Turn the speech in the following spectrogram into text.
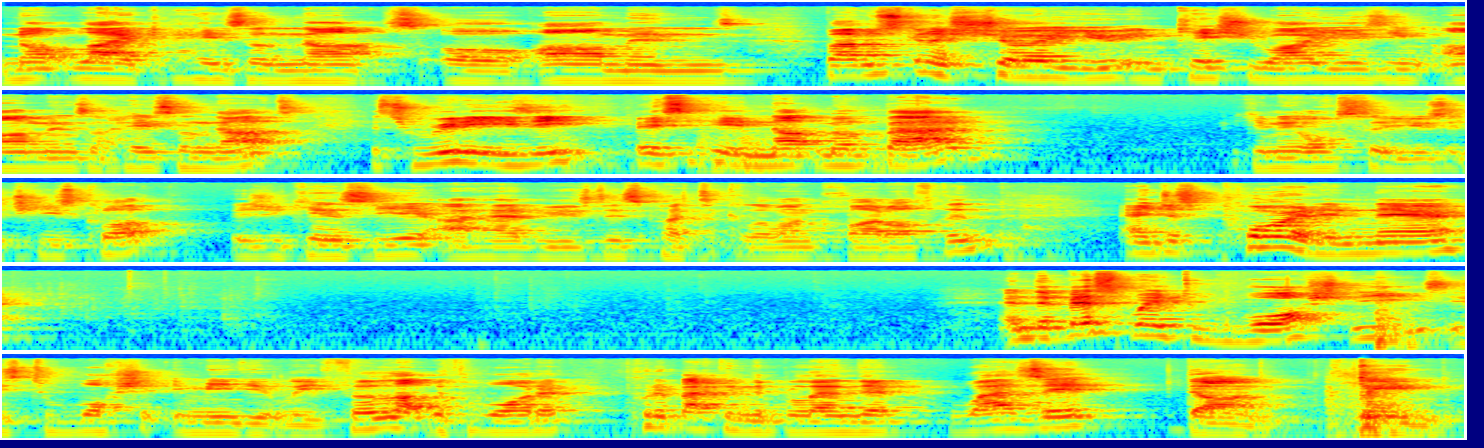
Not like hazelnuts or almonds. But I'm just going to show you in case you are using almonds or hazelnuts. It's really easy. Basically a nut milk bag. You can also use a cheesecloth. As you can see, I have used this particular one quite often. And just pour it in there And the best way to wash these is to wash it immediately. Fill it up with water, put it back in the blender, waz it, done, cleaned.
